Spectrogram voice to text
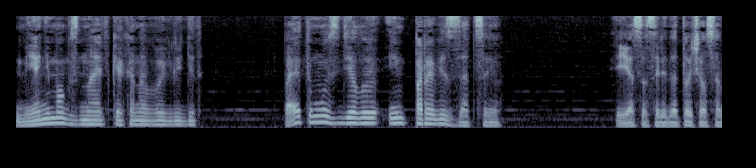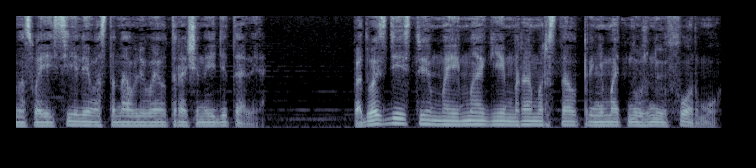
Я не мог знать, как она выглядит, поэтому сделаю импровизацию. Я сосредоточился на своей силе, восстанавливая утраченные детали. Под воздействием моей магии мрамор стал принимать нужную форму.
